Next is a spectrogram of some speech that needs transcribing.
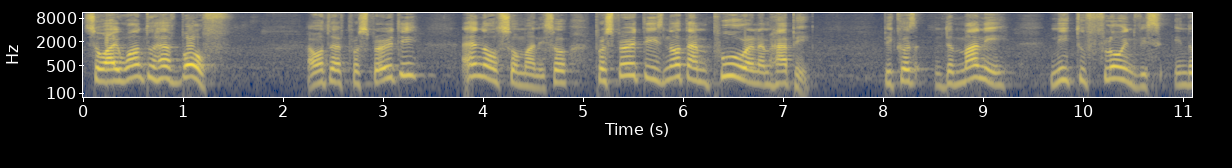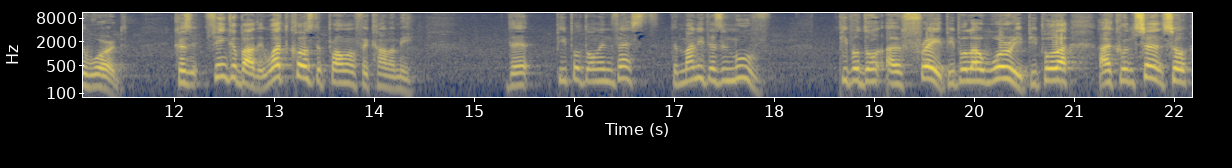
So I want to have both. I want to have prosperity and also money. So prosperity is not I'm poor and I'm happy. Because the money need to flow in this in the world. Because think about it. What caused the problem of economy? The people don't invest. The money doesn't move. People don't, are afraid. People are worried. People are, are concerned. So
